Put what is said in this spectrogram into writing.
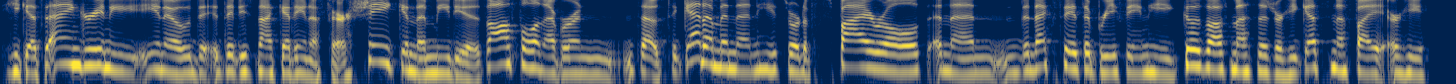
he gets angry and he, you know, th- that he's not getting a fair shake and the media is awful and everyone's out to get him. And then he sort of spirals. And then the next day at the briefing, he goes off message or he gets in a fight or he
